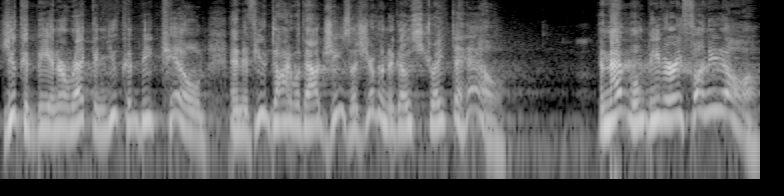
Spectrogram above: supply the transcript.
You could be in a wreck and you could be killed. And if you die without Jesus, you're going to go straight to hell. And that won't be very funny at all.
